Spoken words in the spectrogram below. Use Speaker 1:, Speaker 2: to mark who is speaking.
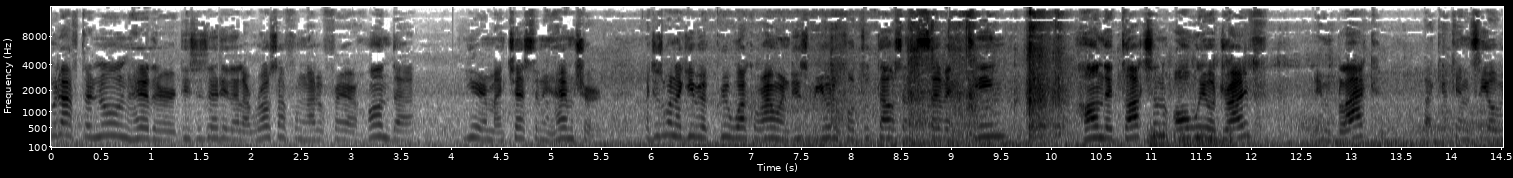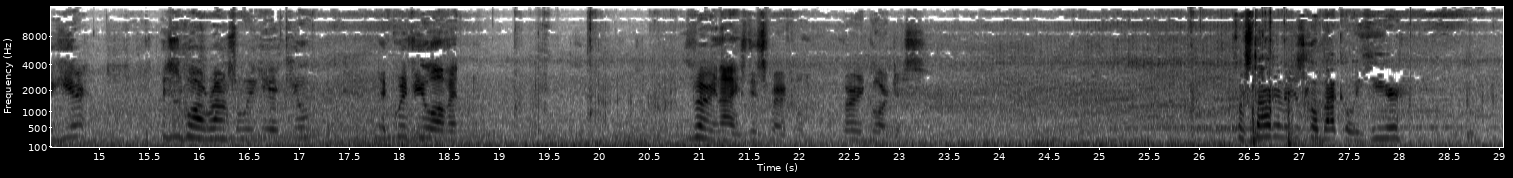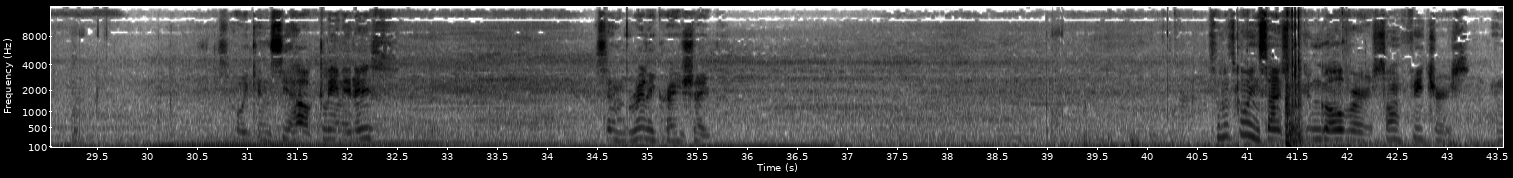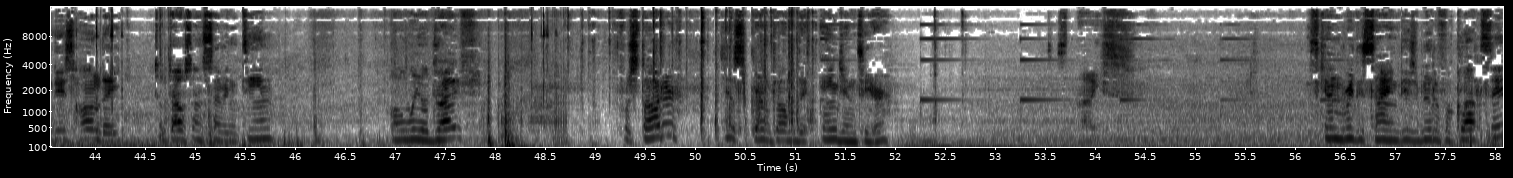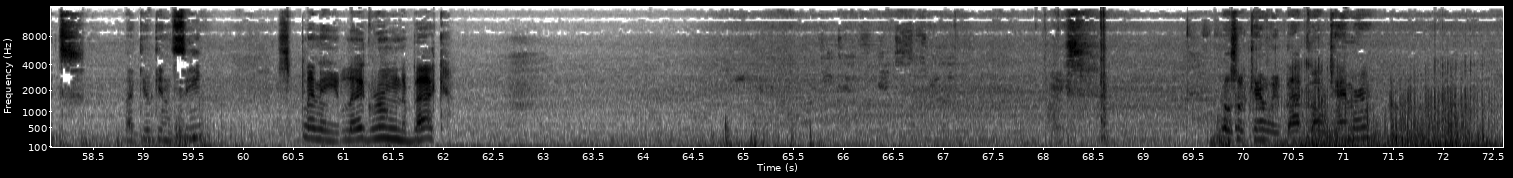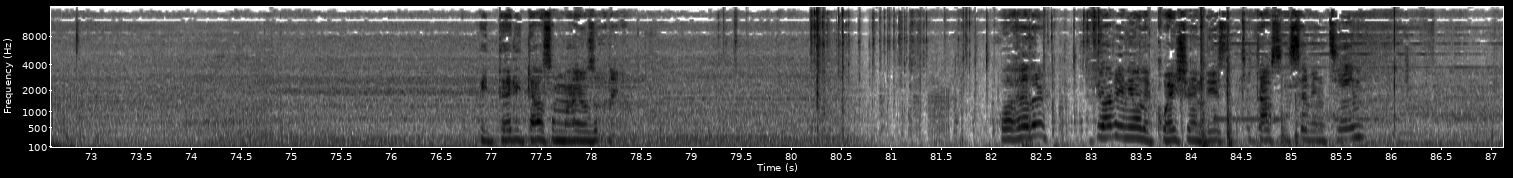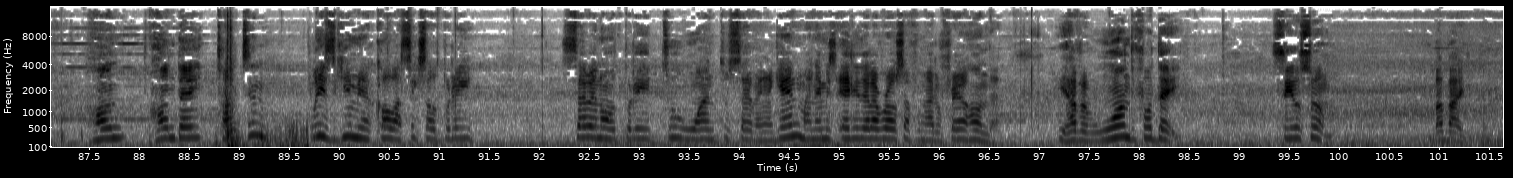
Speaker 1: Good afternoon, Heather. This is Eddie De La Rosa from Autofair Honda here in Manchester, New Hampshire. I just want to give you a quick walk around on this beautiful 2017 Honda Tucson all-wheel drive in black, like you can see over here. Let's just go around so we get you a quick view of it. It's very nice, this vehicle. Very gorgeous. For starter, let's just go back over here we can see how clean it is. It's in really great shape. So let's go inside so we can go over some features in this Hyundai 2017 all-wheel drive. For starter, just crank on the engines here. It's nice. It's can redesign these beautiful cloth seats, like you can see. There's plenty leg room in the back. Nice. Also came with backup camera. With 30,000 miles on it. Well, Heather, if you have any other question this 2017 Hyundai Tucson, please give me a call at 603 703 2127. Again, my name is Eddie De La Rosa from Autofair Honda. You have a wonderful day. See you soon. Bye bye.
